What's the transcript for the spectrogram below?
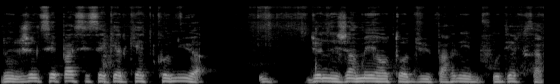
Donc, je ne sais pas si c'est quelqu'un de connu. Je n'ai jamais entendu parler. Il faut dire que ça,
